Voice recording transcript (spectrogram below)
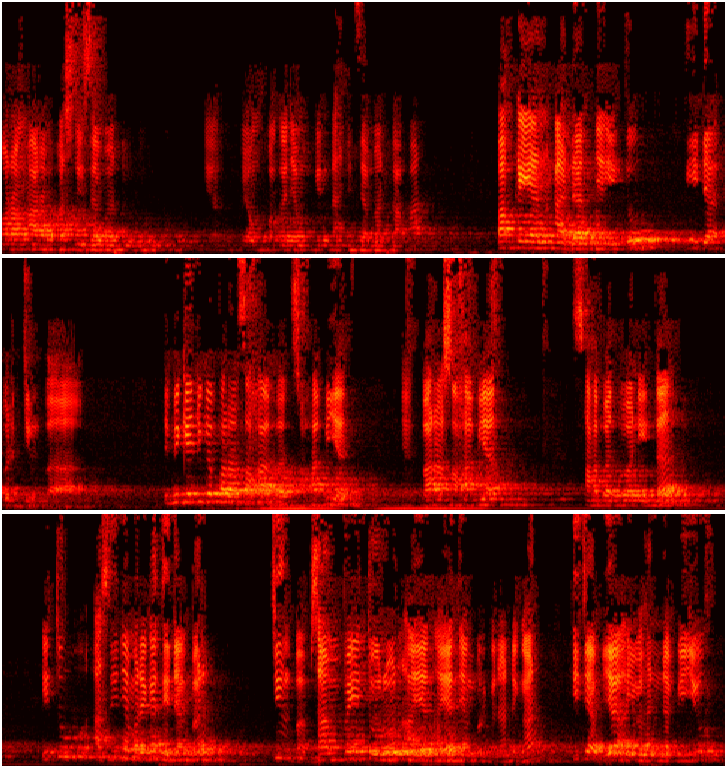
orang Arab asli zaman dulu ya, yang fotonya mungkin entah di zaman kapan pakaian adatnya itu tidak berjilbab. Demikian juga para sahabat sahabiat ya, para sahabiat sahabat wanita itu aslinya mereka tidak berjilbab. Sampai turun ayat-ayat yang berkenaan dengan hijab. Ya ayuhan nabiyyu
